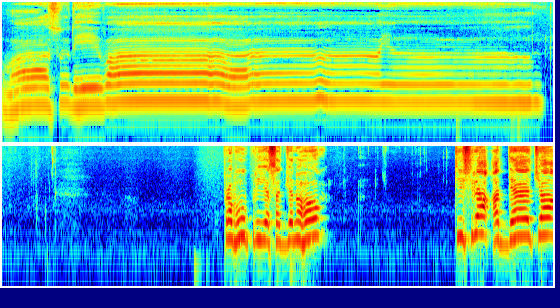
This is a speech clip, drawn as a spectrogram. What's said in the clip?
वासुदेवाय। प्रभू प्रिय सज्जन हो तिसऱ्या अध्यायाच्या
